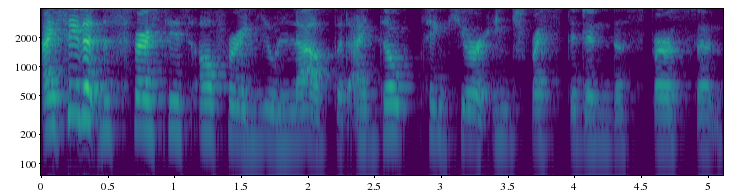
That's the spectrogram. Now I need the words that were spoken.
I say that this person is offering you love, but I don't think you're interested in this person.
